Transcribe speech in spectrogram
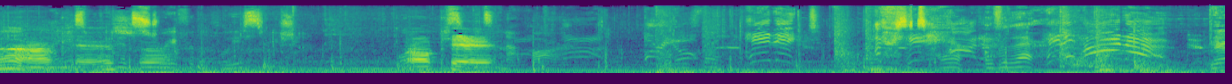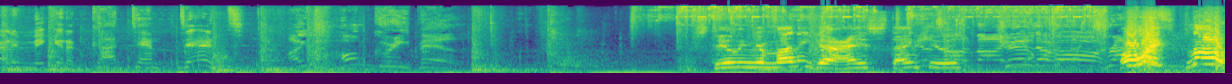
Ah, I guess we okay, head so. for the police station. Or Okay. sit in that bar. What do you think? There's a tear over there. Barely making a goddamn dent. I'm hungry, Bill. Stealing your money, guys. Thank you. Kill them all. Oh, wait! No!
